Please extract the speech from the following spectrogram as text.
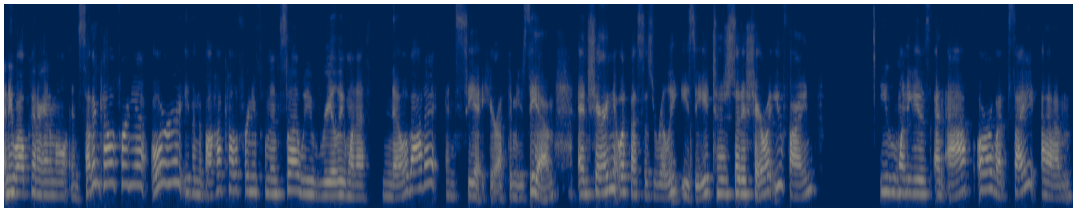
any wild plant or animal in Southern California or even the Baja California Peninsula, we really want to know about it and see it here at the museum. And sharing it with us is really easy to sort of share what you find. You want to use an app or a website. Um,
